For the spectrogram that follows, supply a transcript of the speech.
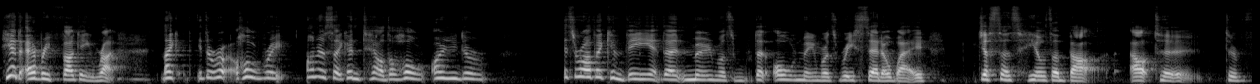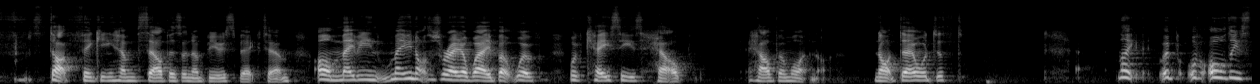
he had every fucking right like the whole re honestly I can tell the whole only the it's rather convenient that Moon was that Old Moon was reset away just as he was about out to to start thinking himself as an abuse victim. Oh, maybe maybe not straight away, but with with Casey's help, help and whatnot, not they will just like with, with all these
